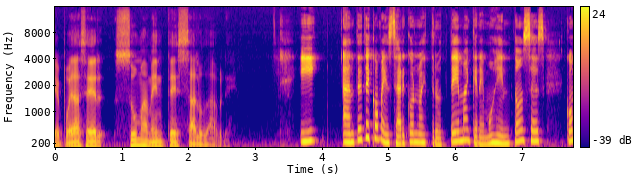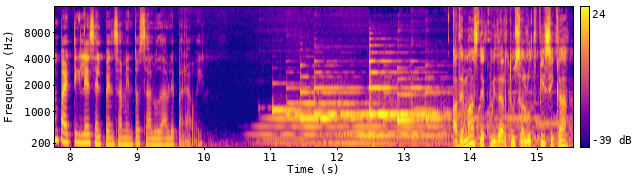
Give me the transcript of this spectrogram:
que pueda ser sumamente saludable. Y antes de comenzar con nuestro tema, queremos entonces compartirles el pensamiento saludable para hoy. Además de cuidar tu salud física,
